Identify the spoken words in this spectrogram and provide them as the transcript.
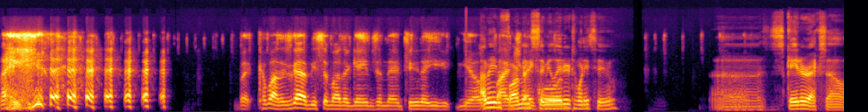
Like, but come on, there's got to be some other games in there too that you you know. I mean, find Farming tranquil Simulator and- 22, uh, Um, Skater XL.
